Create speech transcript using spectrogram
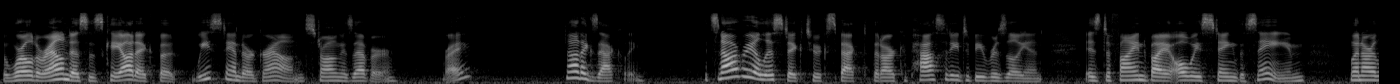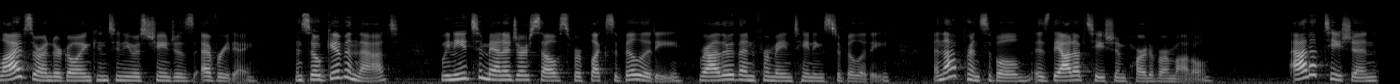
The world around us is chaotic, but we stand our ground, strong as ever, right? Not exactly. It's not realistic to expect that our capacity to be resilient is defined by always staying the same when our lives are undergoing continuous changes every day. And so, given that, we need to manage ourselves for flexibility rather than for maintaining stability. And that principle is the adaptation part of our model. Adaptation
